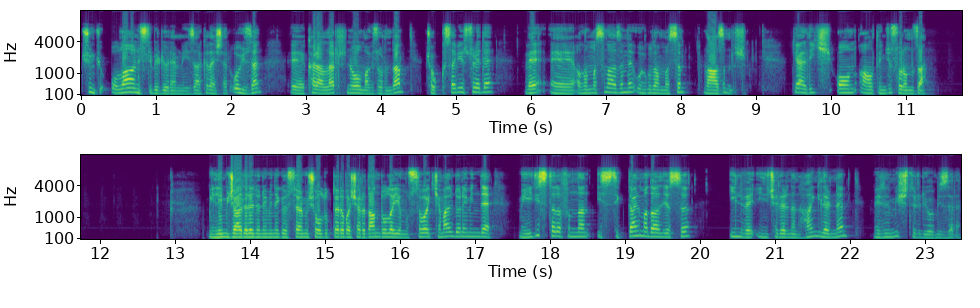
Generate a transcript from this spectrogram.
Çünkü olağanüstü bir dönemdeyiz arkadaşlar. O yüzden e, kararlar ne olmak zorunda? Çok kısa bir sürede ve e, alınması lazım ve uygulanması lazımdır. Geldik 16. sorumuza. Milli mücadele döneminde göstermiş oldukları başarıdan dolayı Mustafa Kemal döneminde meclis tarafından İstiklal Madalyası il ve ilçelerinden hangilerine verilmiştir diyor bizlere.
